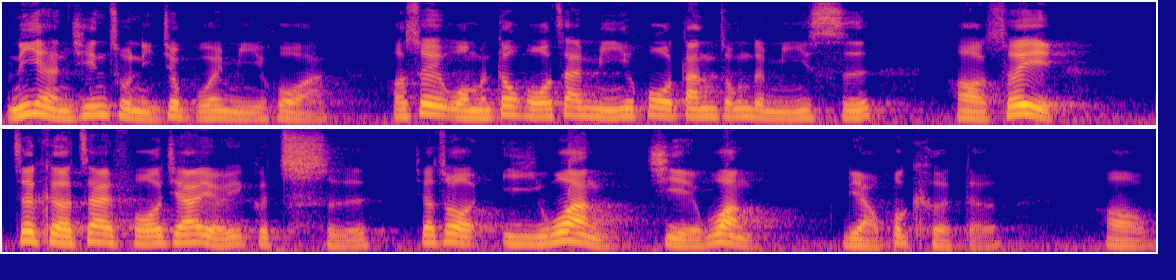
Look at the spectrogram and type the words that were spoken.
你很清楚，你就不会迷惑啊。哦，所以我们都活在迷惑当中的迷失。哦，所以这个在佛家有一个词叫做以妄解妄，了不可得。哦。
